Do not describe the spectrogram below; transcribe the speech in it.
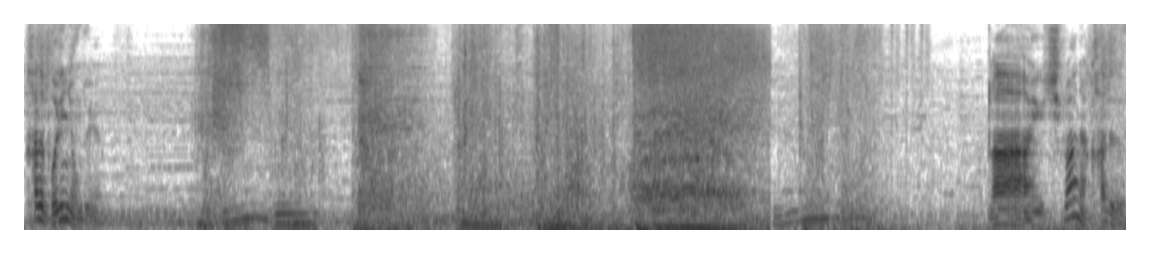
카드 버린 정도예요. 아 이거 싫어하냐 카드?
